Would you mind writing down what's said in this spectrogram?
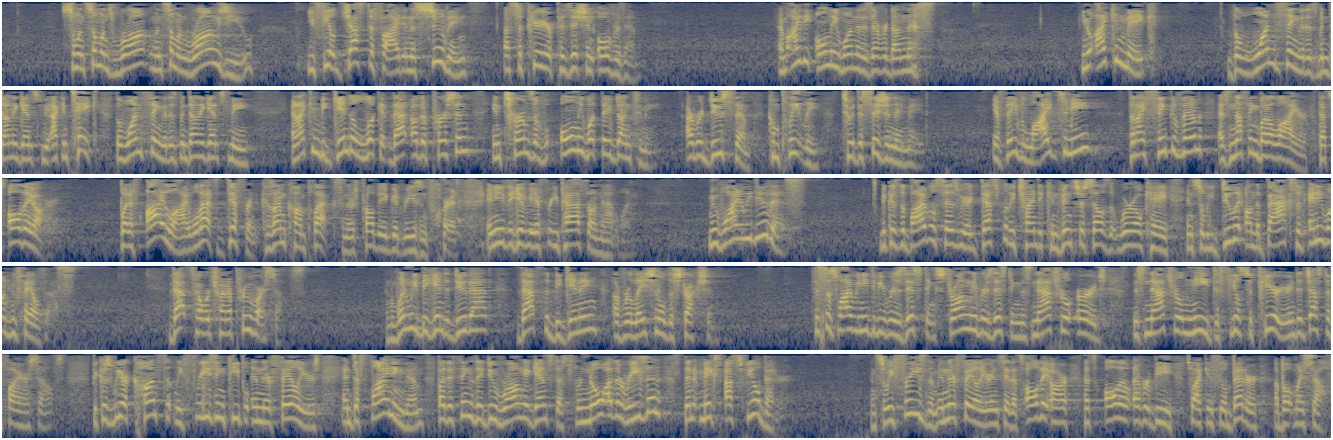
So when someone's wrong, when someone wrongs you, you feel justified in assuming a superior position over them. Am I the only one that has ever done this? You know, I can make the one thing that has been done against me, I can take the one thing that has been done against me, and I can begin to look at that other person in terms of only what they've done to me. I reduce them completely to a decision they made. If they've lied to me, then I think of them as nothing but a liar. That's all they are. But if I lie, well, that's different because I'm complex and there's probably a good reason for it. And you need to give me a free pass on that one. I mean, why do we do this? Because the Bible says we are desperately trying to convince ourselves that we're okay, and so we do it on the backs of anyone who fails us. That's how we're trying to prove ourselves. And when we begin to do that, that's the beginning of relational destruction. This is why we need to be resisting, strongly resisting this natural urge, this natural need to feel superior and to justify ourselves. Because we are constantly freezing people in their failures and defining them by the things they do wrong against us for no other reason than it makes us feel better. And so we freeze them in their failure and say, that's all they are, that's all they'll ever be, so I can feel better about myself.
